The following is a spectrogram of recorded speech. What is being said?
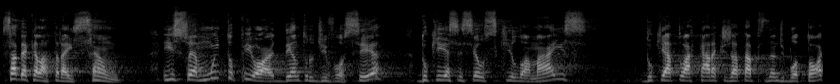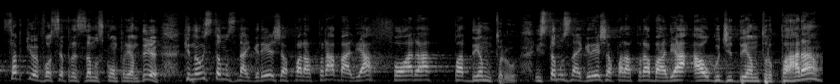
Sabe aquela traição? Isso é muito pior dentro de você do que esses seus quilos a mais, do que a tua cara que já está precisando de botox. Sabe o que você precisamos compreender? Que não estamos na igreja para trabalhar fora para dentro. Estamos na igreja para trabalhar algo de dentro para.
